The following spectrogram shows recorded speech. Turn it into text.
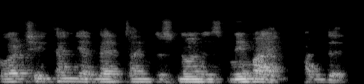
Lord Chaitanya at that time was known as Nimai Pandit.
